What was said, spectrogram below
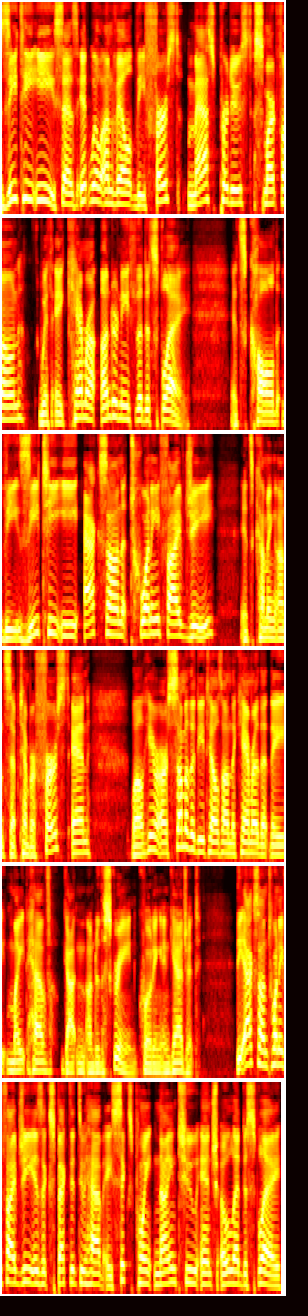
ZTE says it will unveil the first mass produced smartphone with a camera underneath the display. It's called the ZTE Axon 20 5G. It's coming on September 1st, and well, here are some of the details on the camera that they might have gotten under the screen, quoting Engadget. The Axon 20 5G is expected to have a 6.92 inch OLED display,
